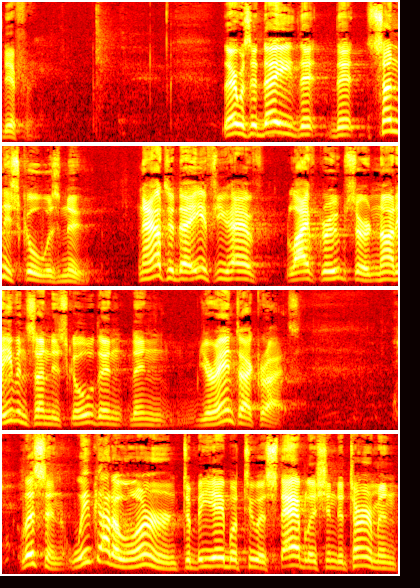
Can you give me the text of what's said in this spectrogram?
different. There was a day that, that Sunday school was new. Now, today, if you have life groups or not even Sunday school, then, then you're Antichrist. Listen, we've got to learn to be able to establish and determine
